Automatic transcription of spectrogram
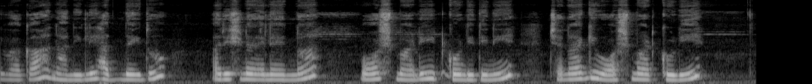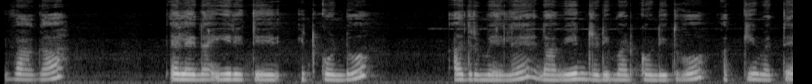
ಇವಾಗ ನಾನಿಲ್ಲಿ ಹದಿನೈದು ಅರಿಶಿನ ಎಲೆಯನ್ನು ವಾಶ್ ಮಾಡಿ ಇಟ್ಕೊಂಡಿದ್ದೀನಿ. ಚೆನ್ನಾಗಿ ವಾಶ್ ಮಾಡಿಕೊಡಿ. ಇವಾಗ ಎಲೆನ ಈ ರೀತಿ ಇಟ್ಕೊಂಡು ಅದ್ರ ಮೇಲೆ ನಾವೇನು ರೆಡಿ ಮಾಡ್ಕೊಂಡಿದ್ವೋ ಅಕ್ಕಿ ಮತ್ತು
